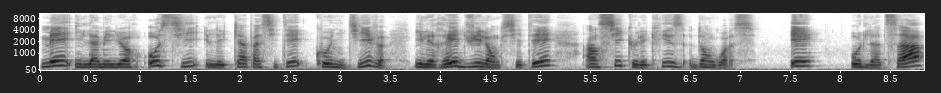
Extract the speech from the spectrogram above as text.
mais il améliore aussi les capacités cognitives, il réduit l'anxiété ainsi que les crises d'angoisse. Et au-delà de ça,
